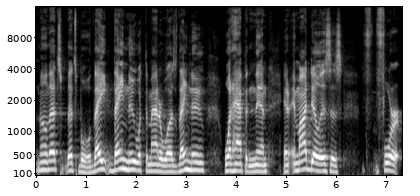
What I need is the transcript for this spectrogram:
no, that's that's bull. They they knew what the matter was. They knew what happened then. And, and my deal is is for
